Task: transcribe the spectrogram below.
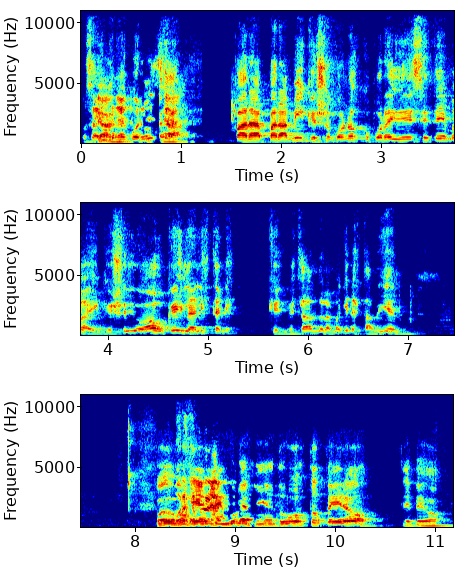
O sea, tenía coherencia para, para mí, que yo conozco por ahí de ese tema y que yo digo, ah, ok, la lista que, que me está dando la máquina está bien. Puedo en alguna opinión tu gusto, pero le pegó.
